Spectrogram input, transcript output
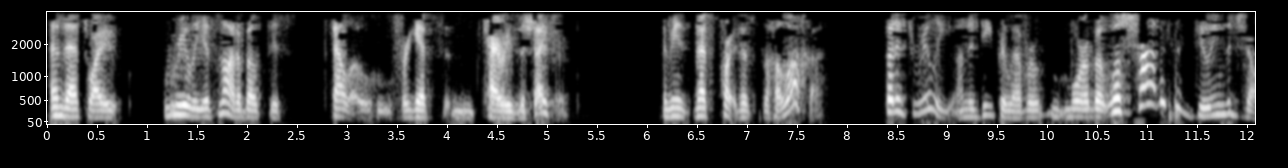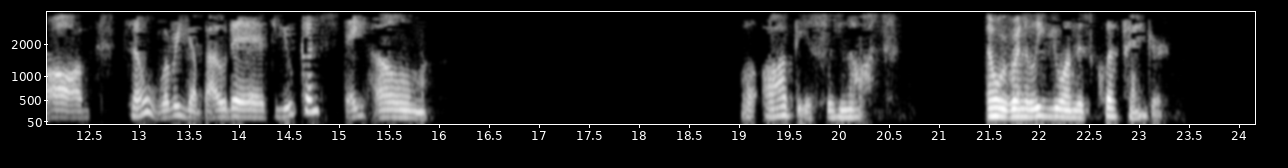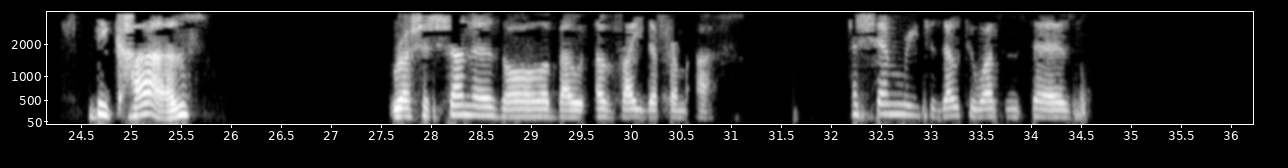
And that's why really it's not about this fellow who forgets and carries the shofar. I mean, that's part, that's the halacha. But it's really on a deeper level more about, well, Shabbos is doing the job. Don't worry about it. You can stay home. Well, obviously not. And we're going to leave you on this cliffhanger. Because Rosh Hashanah is all about Avaida from us. Hashem reaches out to us and says,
